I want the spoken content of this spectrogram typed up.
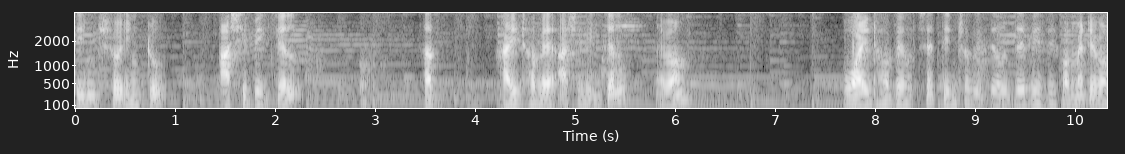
তিনশো ইন্টু আশি পিক্সেল। অর্থাৎ হাইট হবে আশি পিক্সেল এবং ওয়াইড হবে হচ্ছে তিনশো পিক্সেল। জেপিজি ফরম্যাট এবং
